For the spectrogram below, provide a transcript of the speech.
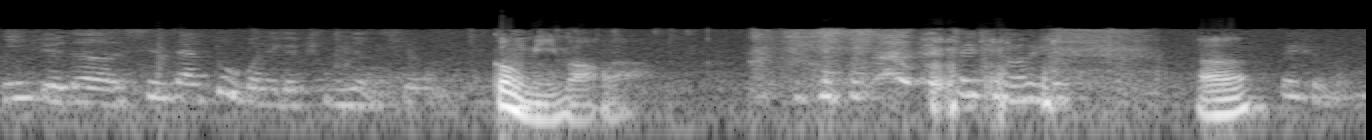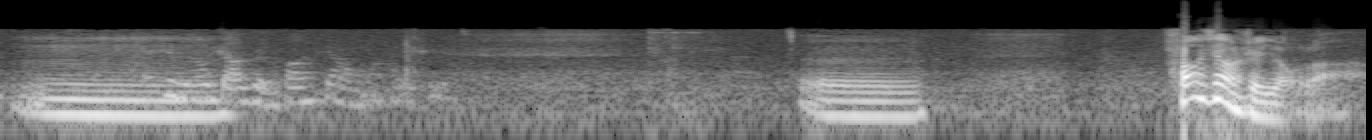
您觉得现在度过那个瓶颈期了吗？更迷茫了，为什么？啊？为什么？嗯，还是没有找准方向吗？还是？呃，方向是有了。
